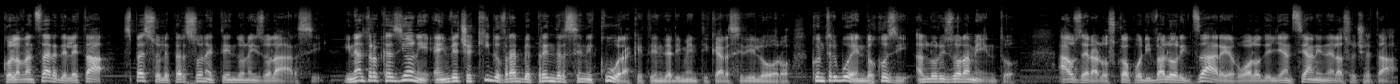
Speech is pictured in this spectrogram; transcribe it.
Con l'avanzare dell'età spesso le persone tendono a isolarsi, in altre occasioni è invece chi dovrebbe prendersene cura che tende a dimenticarsi di loro, contribuendo così al loro isolamento. Hauser ha lo scopo di valorizzare il ruolo degli anziani nella società,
